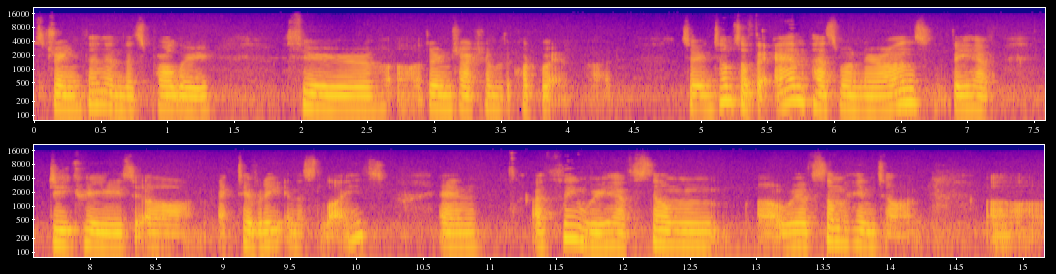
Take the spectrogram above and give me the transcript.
strengthened, and that's probably through uh, their interaction with the cortical input. So, in terms of the NPAS1 neurons, they have decreased uh, activity in the slice, and I think we have some uh, we have some hint on uh,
